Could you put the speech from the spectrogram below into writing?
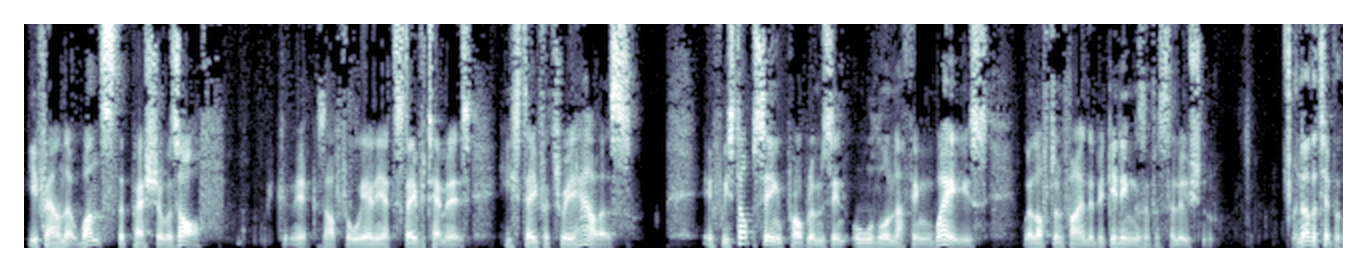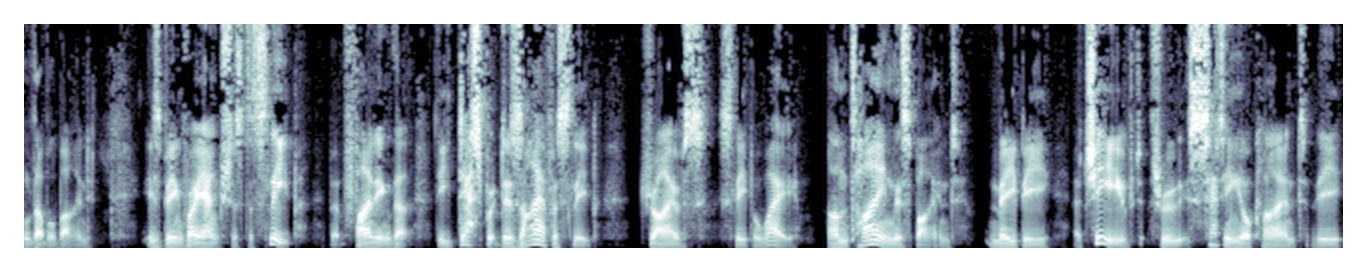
He found that once the pressure was off, because after all, he only had to stay for 10 minutes, he stayed for three hours. If we stop seeing problems in all or nothing ways, we'll often find the beginnings of a solution. Another typical double bind is being very anxious to sleep but finding that the desperate desire for sleep drives sleep away. Untying this bind may be achieved through setting your client the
